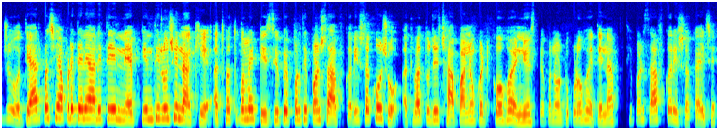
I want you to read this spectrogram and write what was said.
જુઓ, ત્યાર પછી આપણે તેને આ રીતે નેપકિનથી લૂછી નાખીએ અથવા તો તમે ટીસ્યુ પેપરથી પણ સાફ કરી શકો છો અથવા તો જે છાપાનો કટકો હોય ન્યૂઝપેપરનો ટુકડો હોય, તેનાથી પણ સાફ કરી શકાય છે.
